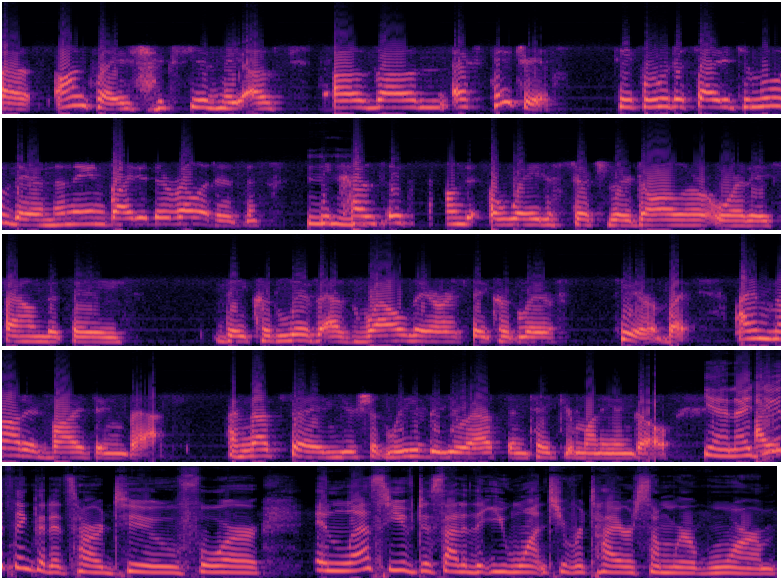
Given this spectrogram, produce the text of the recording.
uh, enclaves, excuse me, of of um, expatriates, people who decided to move there, and then they invited their relatives, and because they found a way to stretch their dollar, or they found that they they could live as well there as they could live here. But I'm not advising that. I'm not saying you should leave the U.S. and take your money and go. Yeah, and I do think that it's hard too for unless you've decided that you want to retire somewhere warm.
